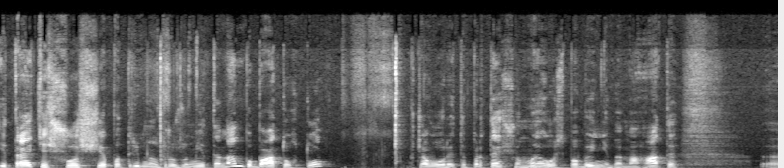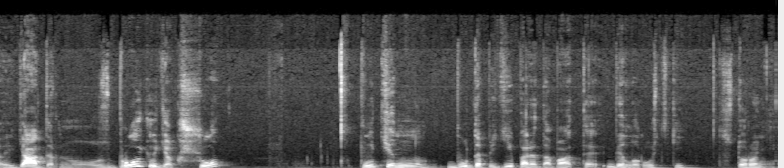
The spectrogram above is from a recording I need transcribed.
І третє, що ще потрібно зрозуміти нам, бо багато хто почав говорити про те, що ми ось повинні вимагати е, ядерну зброю, якщо Путін буде її передавати білоруській стороні.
